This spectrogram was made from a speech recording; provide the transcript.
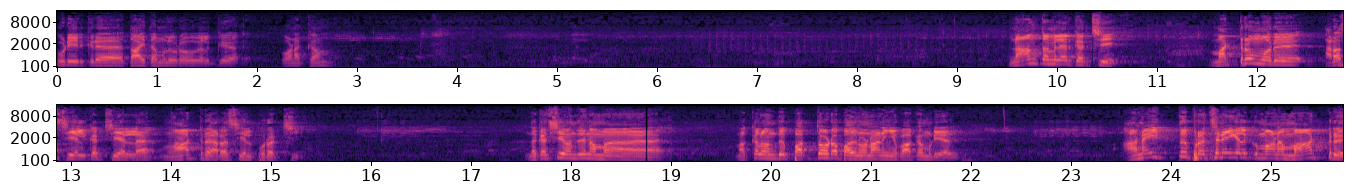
கூடியிருக்கிற தாய் தமிழ் உறவுகளுக்கு வணக்கம். நாம் தமிழர் கட்சி மற்றும் ஒரு அரசியல் கட்சி அல்ல மாற்று அரசியல் புரட்சி. இந்த கட்சியை வந்து நம்ம மக்கள் வந்து பத்தோட பதினொன்னா நீங்க பார்க்க முடியாது. அனைத்து பிரச்சனைகளுக்குமான மாற்று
